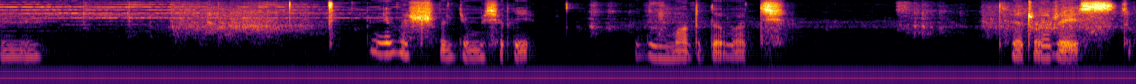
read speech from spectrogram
Mm. Ponieważ będziemy musieli wymordować terrorystów.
